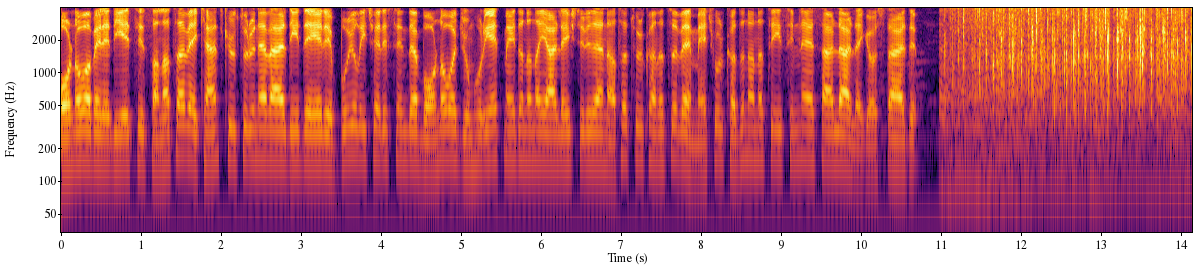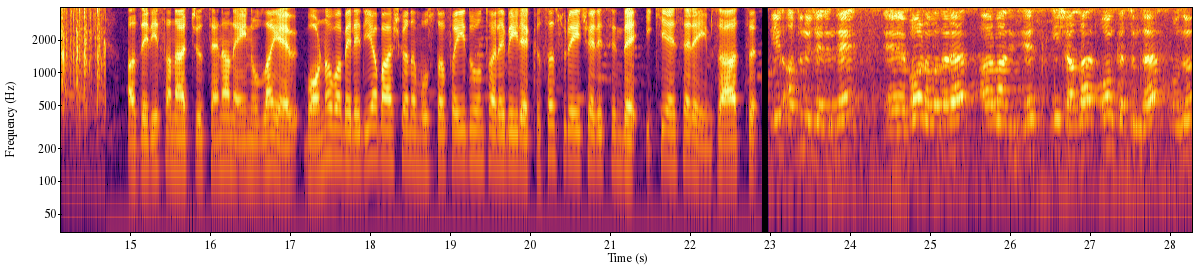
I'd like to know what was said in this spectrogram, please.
Bornova Belediyesi sanata ve kent kültürüne verdiği değeri bu yıl içerisinde Bornova Cumhuriyet Meydanı'na yerleştirilen Atatürk Anıtı ve Meçhul Kadın Anıtı isimli eserlerle gösterdi. Azeri sanatçı Senan Eynullayev, Bornova Belediye Başkanı Mustafa İduğ'un talebiyle kısa süre içerisinde iki esere imza attı. Bir atın üzerinde e, Bornovalara armağan edeceğiz. İnşallah 10 Kasım'da onu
